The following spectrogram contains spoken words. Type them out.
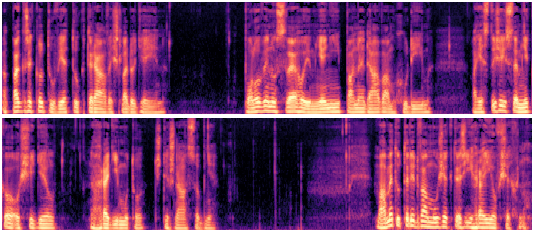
A pak řekl tu větu, která vešla do dějin. Polovinu svého jmění, pane, dávám chudým, a jestliže jsem někoho ošidil, nahradím mu to čtyřnásobně. Máme tu tedy dva muže, kteří hrají o všechno.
